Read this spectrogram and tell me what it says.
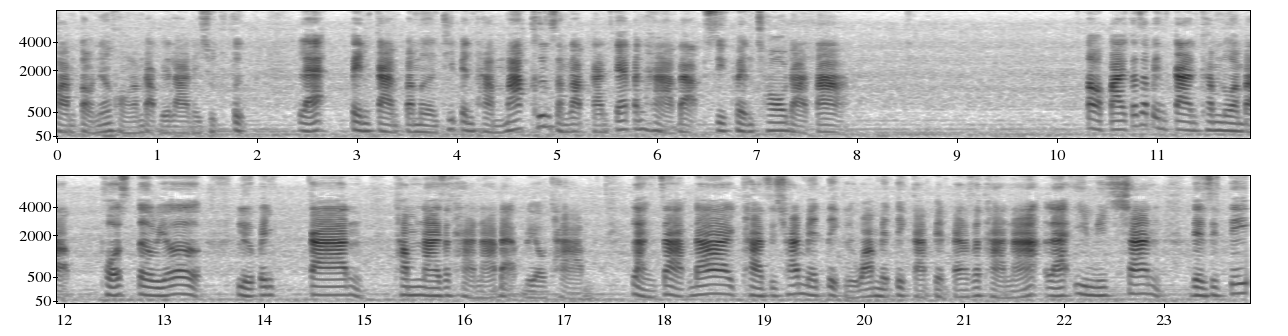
ความต่อเนื่องของลำดับเวลาในชุดฝึก และเป็นการประเมินที่เป็นธรรมมากขึ้นสำหรับการแก้ปัญหาแบบ sequential data ต่อไปก็จะเป็นการคำนวณแบบ posterior หรือเป็นการทำนายสถานะแบบ real time หลังจากได้ transition metric หรือว่า metric การเปลี่ยนแปลงสถานะ และ emission density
